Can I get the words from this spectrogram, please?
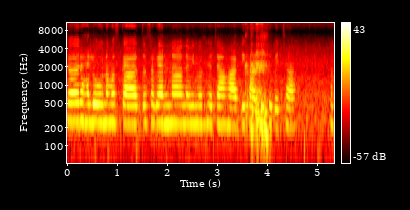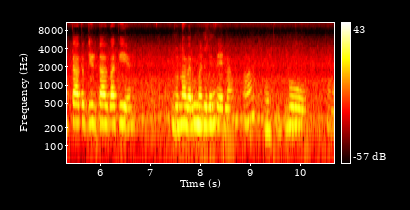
तर हॅलो नमस्कार. तर सगळ्यांना नवीन वर्षाच्या हार्दिक हार्दिक शुभेच्छा. फक्त आता दीड तास बाकी आहे. दोन हजार? पंचवीस यायला. हो? हां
